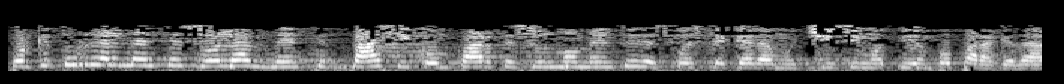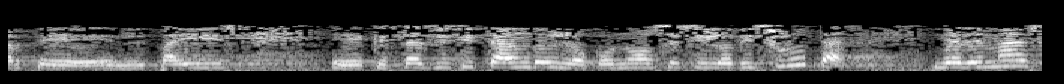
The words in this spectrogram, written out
Porque tú realmente solamente vas y compartes un momento y después te queda muchísimo tiempo para quedarte en el país eh, que estás visitando y lo conoces y lo disfrutas. Y además,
